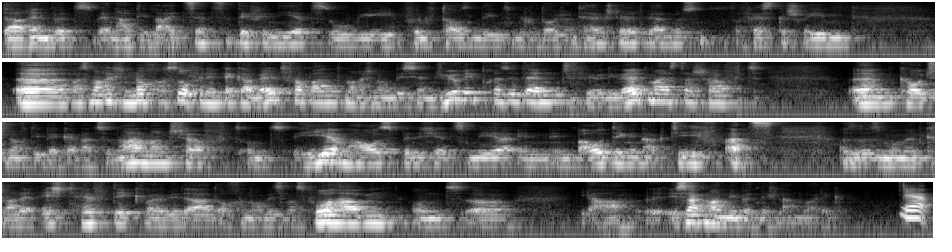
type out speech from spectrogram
darin werden halt die Leitsätze definiert, so wie 5000 Lebensmittel in Deutschland hergestellt werden müssen, das ist festgeschrieben. Äh, was mache ich noch? So, für den Bäcker Weltverband mache ich noch ein bisschen Jurypräsident für die Weltmeisterschaft ähm, coach noch die Bäcker Nationalmannschaft und hier im Haus bin ich jetzt mehr in, in Baudingen aktiv als, also das ist im Moment gerade echt heftig, weil wir da doch noch ein bisschen was vorhaben und äh, ja, ich sag mal, mir wird nicht langweilig. Ja,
